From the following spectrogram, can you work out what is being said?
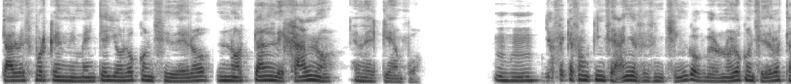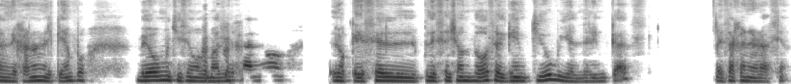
Tal vez porque en mi mente yo lo considero no tan lejano en el tiempo. Ujú. Yo sé que son 15 años, es un chingo, pero no lo considero tan lejano en el tiempo. Veo muchísimo más lejano lo que es el PlayStation 2, el GameCube y el Dreamcast, esa generación.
